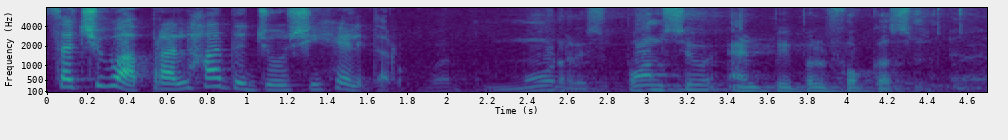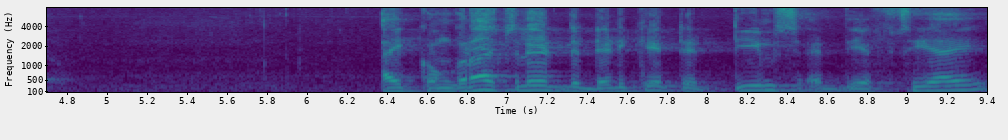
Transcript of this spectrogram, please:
ಸಚಿವ ಪ್ರಹ್ಲಾದ್ ಜೋಶಿ ಹೇಳಿದರು. More responsive and people focused. I congratulate the dedicated teams at the FCI,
